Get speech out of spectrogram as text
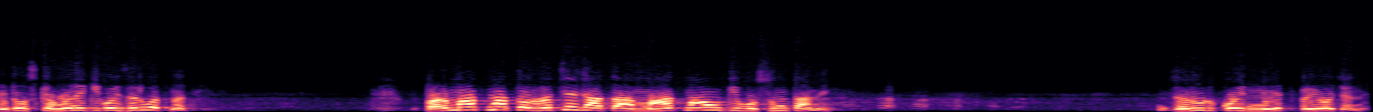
नहीं तो उसके होने की कोई ज़रूरत न थी। परमात्मा तो रचे जाता है महात्माओं की वो सुनता नहीं। ज़रूर कोई निहित प्रयोजन है।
